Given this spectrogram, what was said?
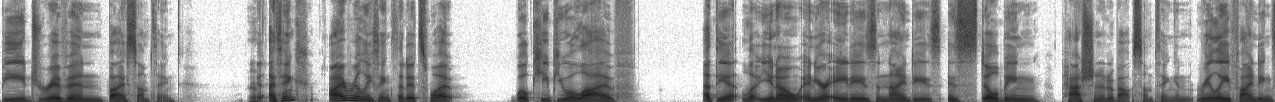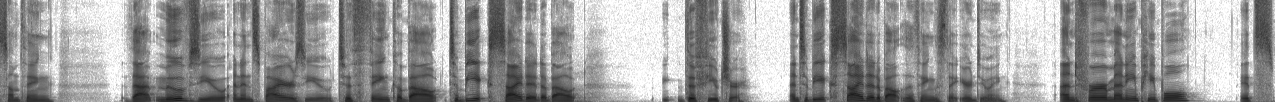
be driven by something. Yeah. I think I really think that it's what will keep you alive at the you know, in your 80s and 90s is still being passionate about something and really finding something that moves you and inspires you to think about to be excited about the future and to be excited about the things that you're doing. And for many people, it's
